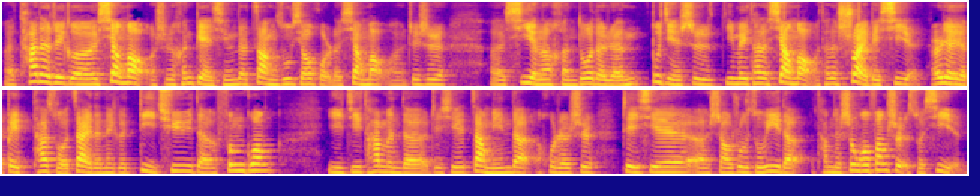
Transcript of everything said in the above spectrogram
呃，他的这个相貌是很典型的藏族小伙的相貌啊，这是。呃，吸引了很多的人，不仅是因为他的相貌、他的帅被吸引，而且也被他所在的那个地区的风光，以及他们的这些藏民的，或者是这些呃少数族裔的他们的生活方式所吸引。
